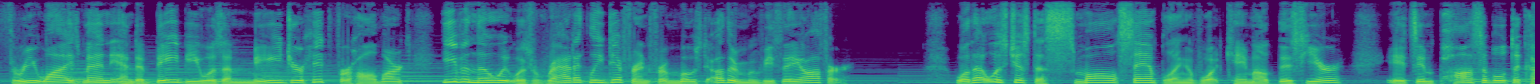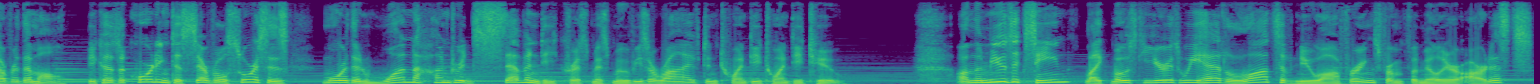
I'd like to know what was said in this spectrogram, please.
Three Wise Men and a Baby was a major hit for Hallmark, even though it was radically different from most other movies they offer. Well, that was just a small sampling of what came out this year. It's impossible to cover them all, because according to several sources, more than 170 Christmas movies arrived in 2022. On the music scene, like most years, we had lots of new offerings from familiar artists.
